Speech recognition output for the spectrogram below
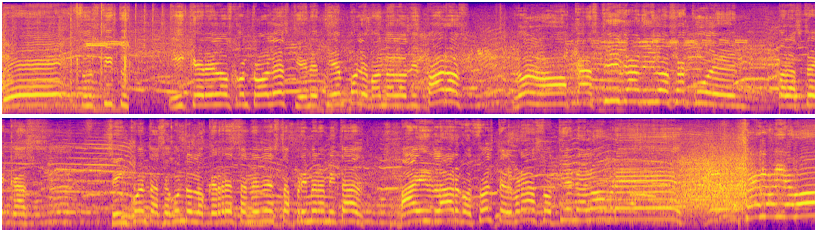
de sustitución. Iker en los controles, tiene tiempo, le mandan los disparos. Lo castigan y lo sacuden. Para Aztecas. 50 segundos lo que restan en esta primera mitad. Va a ir largo, suelta el brazo, tiene al hombre. ¡Se lo llevó!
